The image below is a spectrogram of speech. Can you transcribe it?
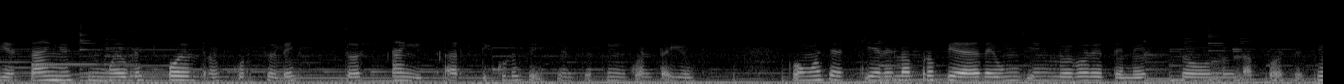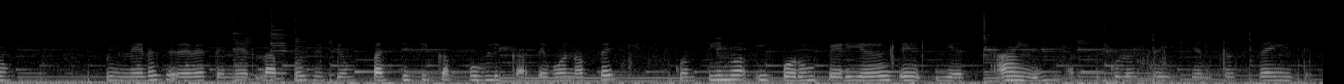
10 años, inmuebles por el transcurso de dos años. Artículo 651. ¿Cómo se adquiere la propiedad de un bien luego de tener solo la posesión? Primero se debe tener la posesión pacífica pública de buena fe continua y por un periodo de 10 años. Artículo 620.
